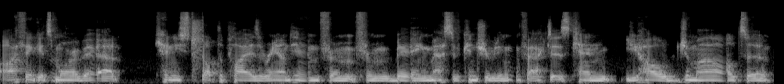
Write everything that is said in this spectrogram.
I think it's more about can you stop the players around him from from being massive contributing factors? Can you hold Jamal to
